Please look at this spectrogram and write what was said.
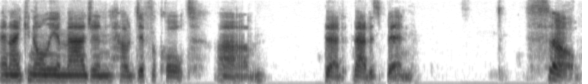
And I can only imagine how difficult um, that, that has been. So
